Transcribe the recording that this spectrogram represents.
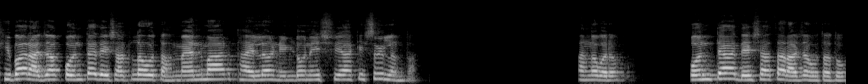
थिबा राजा कोणत्या देशातला होता? म्यानमार थायलंड इंडोनेशिया की श्रीलंका? सांगा बरं. कोणत्या देशाचा राजा होता तो?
